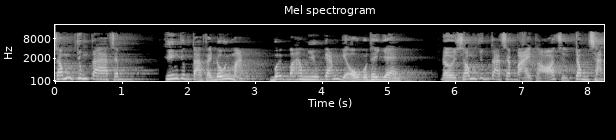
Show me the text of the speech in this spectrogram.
sống chúng ta sẽ khiến chúng ta phải đối mặt với bao nhiêu cám dỗ của thế gian. Đời sống chúng ta sẽ bày tỏ sự trong sạch,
